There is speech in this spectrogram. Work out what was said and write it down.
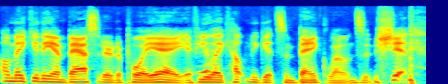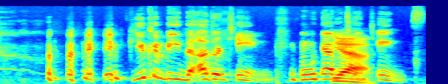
I'll make you the ambassador to Poyais if you like help me get some bank loans and shit." You can be the other king. We have Yeah. two kings.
